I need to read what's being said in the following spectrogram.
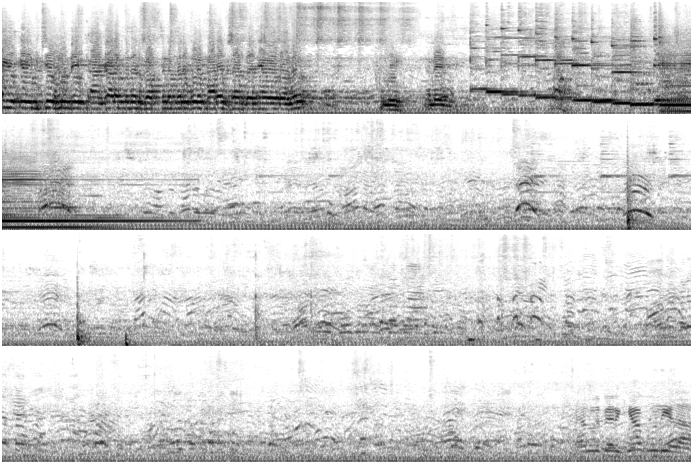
అలాగే ఇక్కడ ఇచ్చేటువంటి కాకాలపద భక్తులందరూ కూడా మరొకసారి ధన్యవాదాలు పేరు జ్ఞాపకం ఉంది కదా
